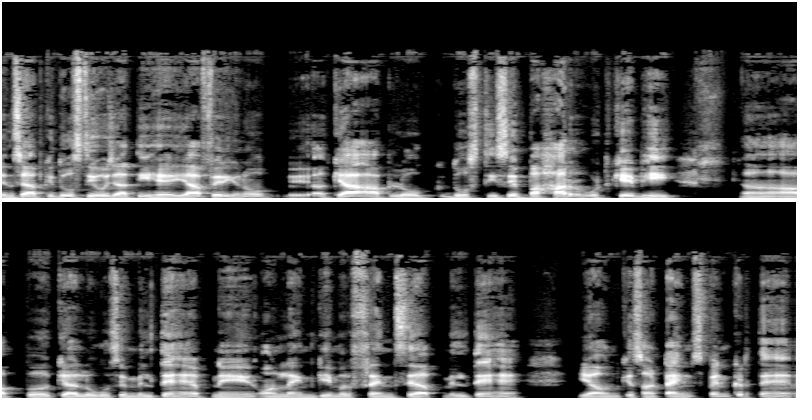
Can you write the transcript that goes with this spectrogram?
जिनसे आपकी दोस्ती हो जाती है? या फिर यू you नो know, क्या आप लोग दोस्ती से बाहर उठ के भी आप क्या लोगों से मिलते हैं? अपने ऑनलाइन गेमर फ्रेंड से आप मिलते हैं या उनके साथ टाइम स्पेंड करते हैं?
